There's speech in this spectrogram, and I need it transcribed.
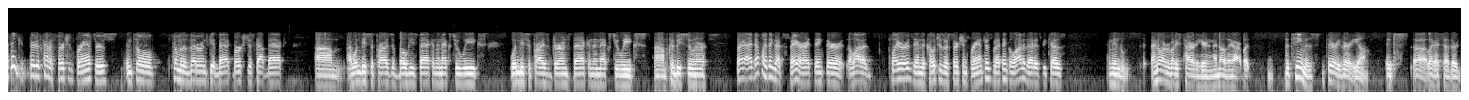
I think they're just kind of searching for answers until some of the veterans get back. Burks just got back. Um, I wouldn't be surprised if Bogey's back in the next two weeks. Wouldn't be surprised if Duren's back in the next two weeks. Um, could be sooner. But I, I definitely think that's fair. I think there are a lot of players and the coaches are searching for answers, but I think a lot of that is because, I mean, I know everybody's tired of hearing it. I know they are, but the team is very, very young. It's uh, like I said, they're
